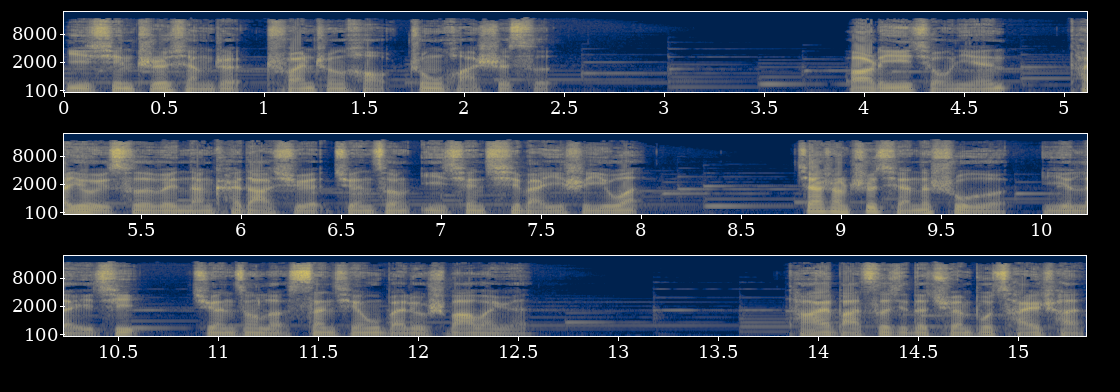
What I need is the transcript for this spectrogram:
一心只想着传承好中华诗词。二零一九年，他又一次为南开大学捐赠一千七百一十一万，加上之前的数额，已累计捐赠了三千五百六十八万元。他还把自己的全部财产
